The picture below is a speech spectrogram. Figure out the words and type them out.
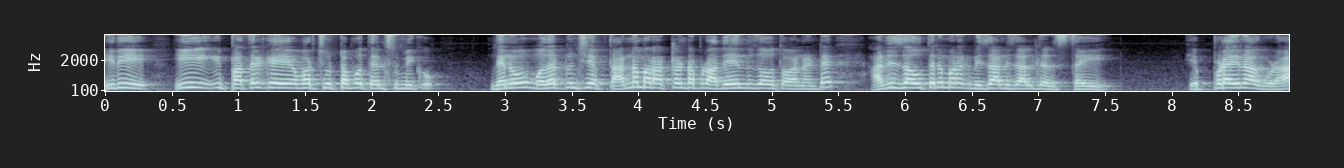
ఇది ఈ ఈ పత్రిక ఎవరు చుట్టమో తెలుసు మీకు. నేను మొదటి నుంచి చెప్తా. అన్న మరి అట్లాంటప్పుడు అదే ఎందుకు చదువుతావు అని అంటే అది చదివితేనే మనకు నిజా నిజాలు తెలుస్తాయి. ఎప్పుడైనా కూడా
